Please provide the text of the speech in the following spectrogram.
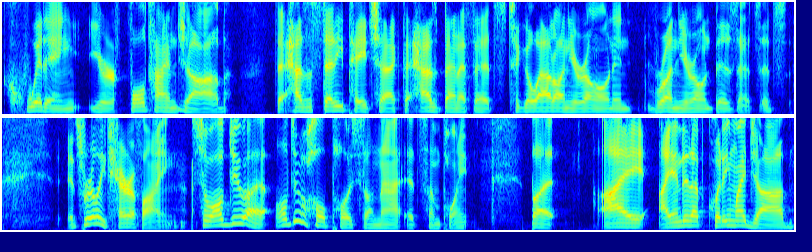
quitting your full time job that has a steady paycheck that has benefits to go out on your own and run your own business. It's it's really terrifying. So I'll do a I'll do a whole post on that at some point. But I I ended up quitting my job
